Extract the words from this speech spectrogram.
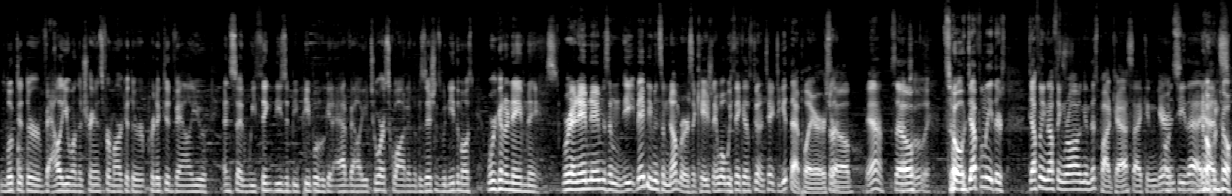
looked at their value on the transfer market, their predicted value, and said we think these would be people who could add value to our squad in the positions we need the most. We're going to name names. we're gonna name names and maybe even some numbers occasionally. What we think it's gonna take to get that player. Sure. So yeah. So Absolutely. so definitely there's definitely nothing wrong in this podcast. I can guarantee that. No, Yeah, no,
